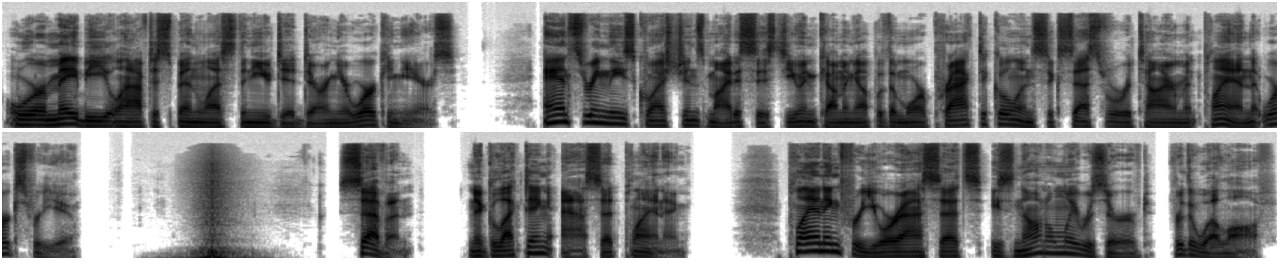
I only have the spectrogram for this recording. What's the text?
Or maybe you'll have to spend less than you did during your working years. Answering these questions might assist you in coming up with a more practical and successful retirement plan that works for you. 7. Neglecting asset planning. Planning for your assets is not only reserved for the well off.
